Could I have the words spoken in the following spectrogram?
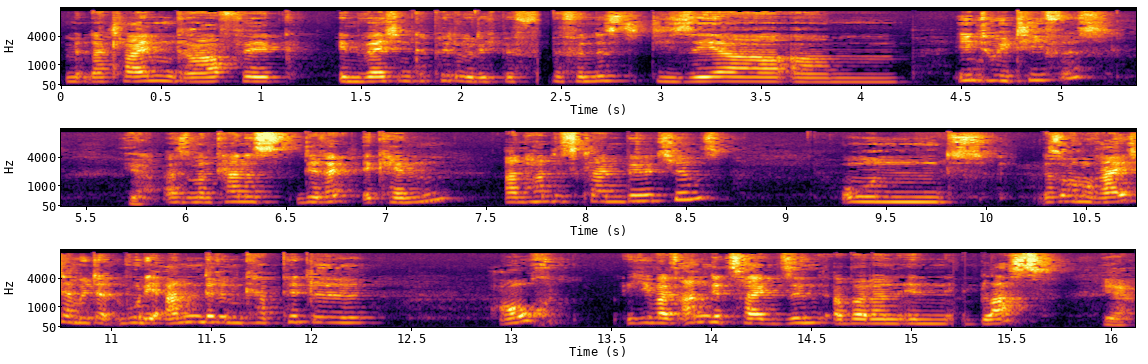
mit einer kleinen Grafik, in welchem Kapitel du dich bef- befindest, die sehr ähm, intuitiv ist. Ja. Also man kann es direkt erkennen anhand des kleinen Bildchens. Und das ist auch ein Reiter, mit, wo die anderen Kapitel auch jeweils angezeigt sind, aber dann in blass. Ja.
